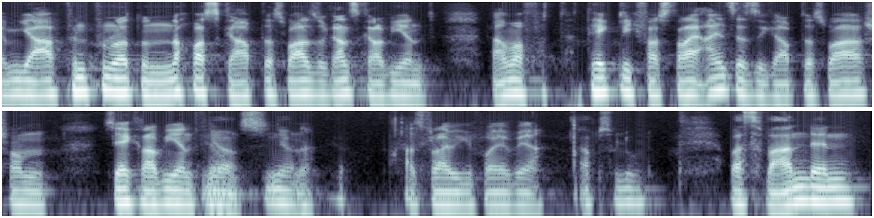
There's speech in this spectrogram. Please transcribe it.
im Jahr 500 und noch was gehabt. Das war also ganz gravierend. Da haben wir täglich fast drei Einsätze gehabt. Das war schon sehr gravierend für ja, uns ja. Ne? als Freiwillige Feuerwehr. Absolut. Was waren denn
